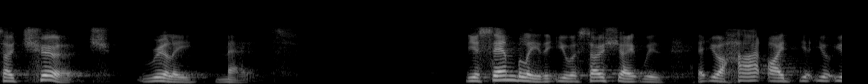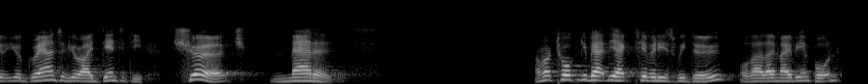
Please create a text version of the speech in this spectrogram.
So, church really matters. The assembly that you associate with, at your heart, your, your, your grounds of your identity, church matters. I'm not talking about the activities we do, although they may be important.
